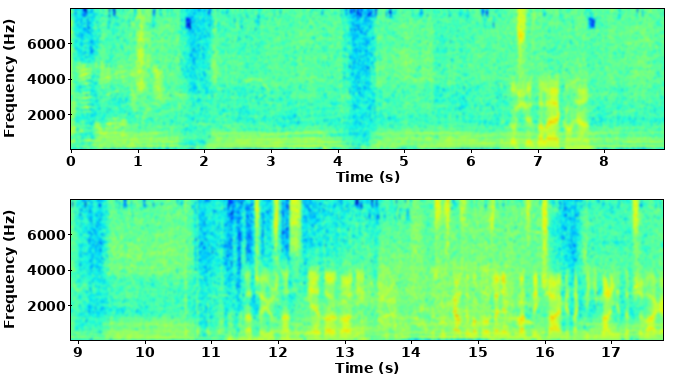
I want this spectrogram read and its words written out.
Czuję koła na nawierzchni. Gościu jest daleko, nie? Raczej już nas nie dogoni. Zresztą z każdym okrążeniem chyba zwiększałem jednak minimalnie tę przewagę.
